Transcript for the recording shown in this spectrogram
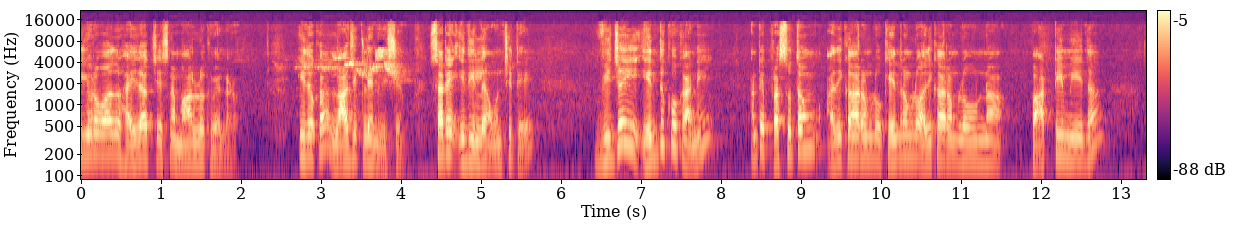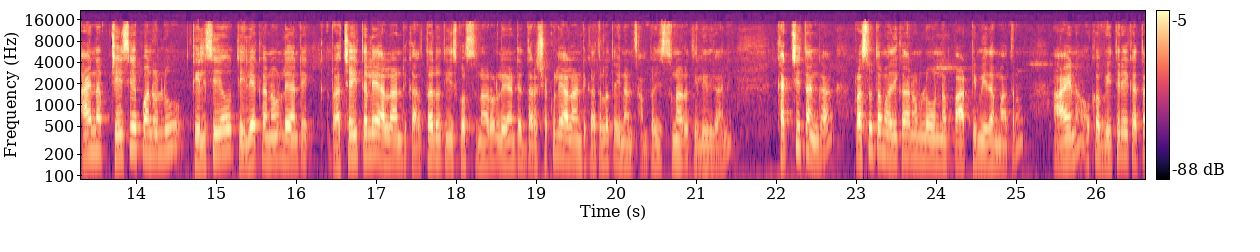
తీవ్రవాదులు హైజాక్ చేసిన మాల్లోకి వెళ్ళడం. ఇది ఒక లాజిక్ లేని విషయం. సరే ఇది ఇలా ఉంచితే విజయ్ ఎందుకు కానీ అంటే ప్రస్తుతం అధికారంలో కేంద్రంలో అధికారంలో ఉన్న పార్టీ మీద ఆయన చేసే పనులు తెలిసేయో తెలియకనో లేదంటే రచయితలే అలాంటి కథలు తీసుకొస్తున్నారో లేదంటే దర్శకులే అలాంటి కథలతో ఈయనను సంప్రదిస్తున్నారో తెలియదు కానీ ఖచ్చితంగా ప్రస్తుతం అధికారంలో ఉన్న పార్టీ మీద మాత్రం ఆయన ఒక వ్యతిరేకత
